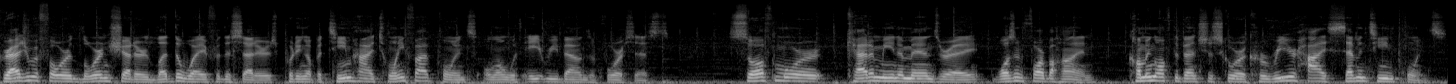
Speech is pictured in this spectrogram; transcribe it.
Graduate forward Lauren Shetter led the way for the Setters, putting up a team high 25 points along with 8 rebounds and 4 assists. Sophomore Katamina Manzre wasn't far behind, coming off the bench to score a career high 17 points.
